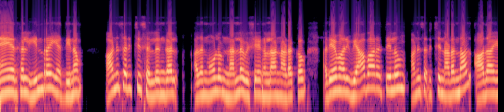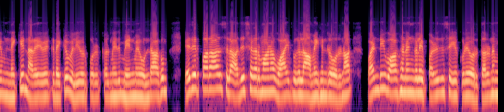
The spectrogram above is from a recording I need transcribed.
நேயர்கள் இன்றைய தினம் அனுசரித்து செல்லுங்கள். அதன் மூலம் நல்ல விஷயங்கள்லாம் நடக்கும். அதே மாதிரி வியாபாரத்திலும் அனுசரித்து நடந்தால் ஆதாயம் இன்னைக்கு நிறையவே கிடைக்கும். வெளியூர் பொருட்கள் மீது மேன்மை உண்டாகும். எதிர்பாராத சில அதிர்ஷ்டகரமான வாய்ப்புகள் அமைகின்ற ஒரு நாள். வண்டி வாகனங்களை பழுது செய்யக்கூடிய ஒரு தருணம்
